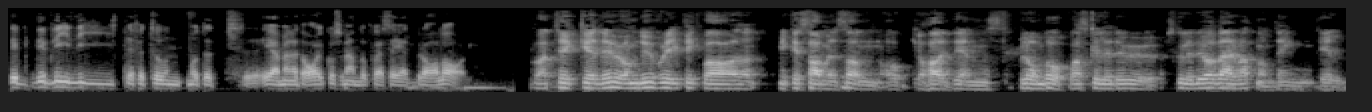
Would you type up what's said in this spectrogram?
det, det, blir lite för tunt mot ett, jag menar ett AIK som ändå får jag säga ett bra lag. Vad tycker du om du fick vara Micke Samuelsson och har din plånbok, vad skulle du, skulle du ha värvat någonting till?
